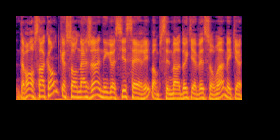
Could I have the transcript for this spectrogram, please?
D'abord, on se rend compte que son agent a négocié serré. Bon, c'est le mandat qu'il avait sûrement, mais que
